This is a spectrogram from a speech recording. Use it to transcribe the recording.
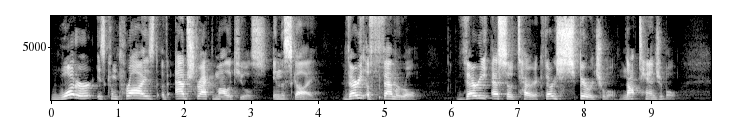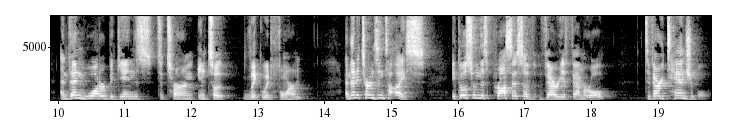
water is comprised of abstract molecules in the sky, very ephemeral, very esoteric, very spiritual, not tangible. And then water begins to turn into liquid form, and then it turns into ice. It goes from this process of very ephemeral to very tangible.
